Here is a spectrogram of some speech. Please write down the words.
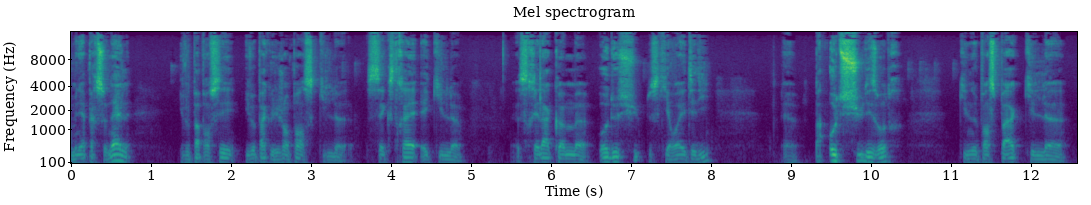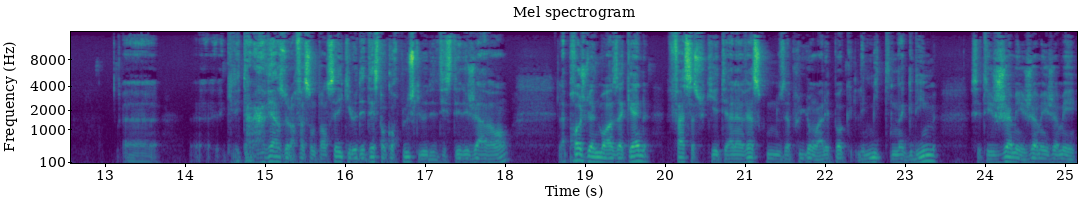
manière personnelle, il veut pas penser, il veut pas que les gens pensent qu'il euh, s'extrait et qu'il euh, serait là comme au-dessus de ce qui aurait été dit, pas au-dessus des autres, qu'il ne pense pas qu'il qu'il est à l'inverse de leur façon de penser et qu'il le déteste encore plus qu'il le détestait déjà avant. L'approche du Morazaken face à ce qui était à l'inverse que nous appelions à l'époque les mitnagdim, c'était jamais, jamais, jamais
